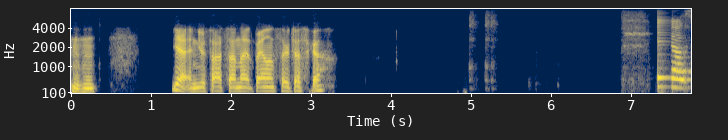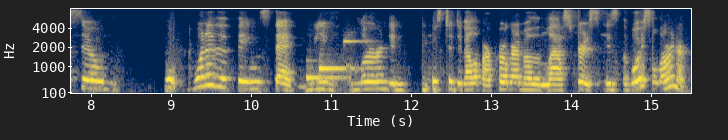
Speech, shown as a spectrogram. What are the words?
Mm-hmm. Yeah, and your thoughts on that balance there, Jessica? Yeah, so one of the things that we've learned and used to develop our program over the last years is the voice of learner.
